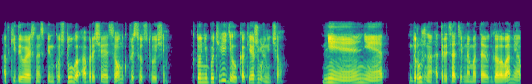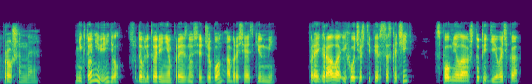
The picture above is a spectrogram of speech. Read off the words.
откидываясь на спинку стула, обращается он к присутствующим. Кто-нибудь видел, как я жульничал? Не, нет. Дружно отрицательно мотают головами опрошенные. «Никто не видел», – с удовлетворением произносит Джибон, обращаясь к Юнми. «Проиграла и хочешь теперь соскочить? Вспомнила, что ты девочка,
